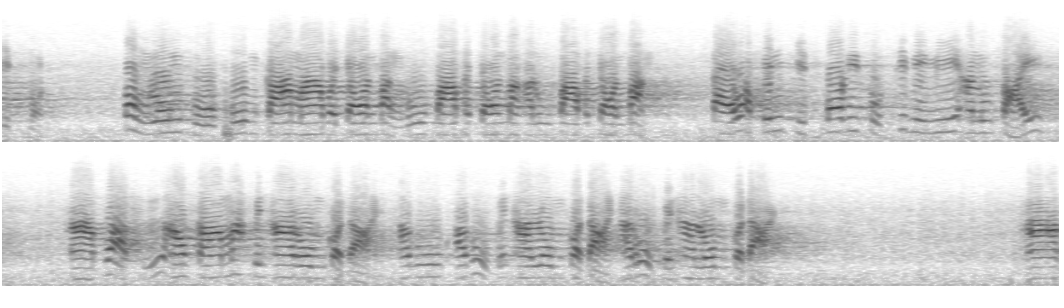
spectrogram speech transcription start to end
จิตหมด ต้องลงสู่ภูมิกามาวจรบ้างรูปาพจรบ้างอรูปาพจรบ้าง แต่ว่าเป็นจิตบริสุทธิ์ที่ไม่มีอนุสัย หากว่าถือเอากามะเป็นอารมณ์ก็ได้อารูปอารูปเป็นอารมณ์ก็ได้อารูปเป็นอารมณ์ก็ได้ หาก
